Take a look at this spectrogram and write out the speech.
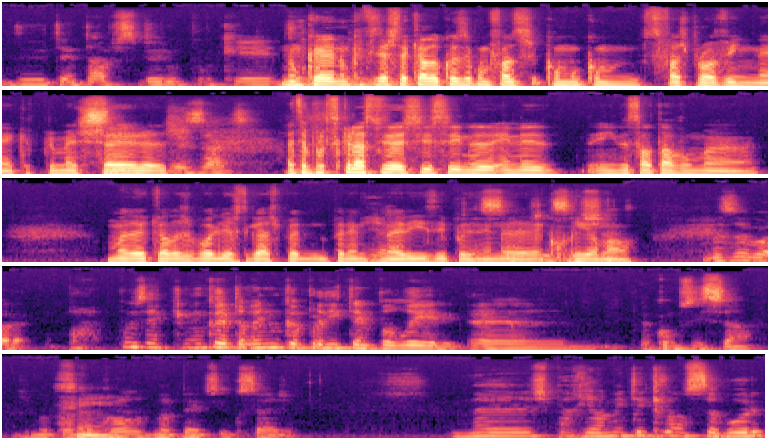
De tentar perceber o porquê. de- Nunca, nunca fizeste aquela coisa como, fazes, como, como se faz para o vinho, né? Que primeiro Sim, cheiras. Exato. Até porque se calhar se fizesse isso ainda, ainda, ainda saltava uma, uma daquelas bolhas de gás para, para dentro do Yeah. nariz e depois ainda corria é mal. Mas agora, pá, pois é que nunca, também nunca perdi tempo a ler ah, a composição de uma. Coca-Cola, de uma Pepsi, o que seja. Mas, pá, realmente aquilo é um sabor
